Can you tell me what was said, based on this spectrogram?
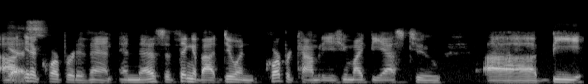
uh, yes. in a corporate event. And that's the thing about doing corporate comedy is you might be asked to uh, be,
